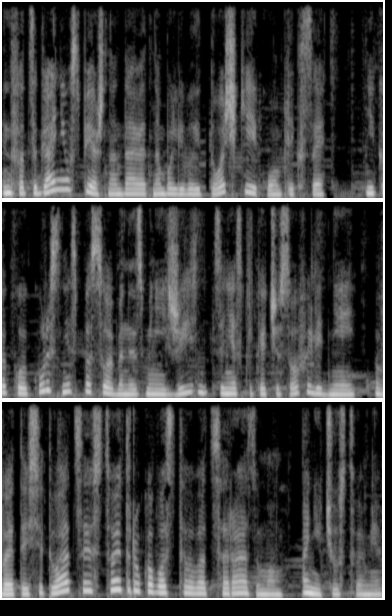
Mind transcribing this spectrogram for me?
Инфо-цыгане успешно давят на болевые точки и комплексы, Никакой курс не способен изменить жизнь за несколько часов или дней. В этой ситуации стоит руководствоваться разумом, а не чувствами.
